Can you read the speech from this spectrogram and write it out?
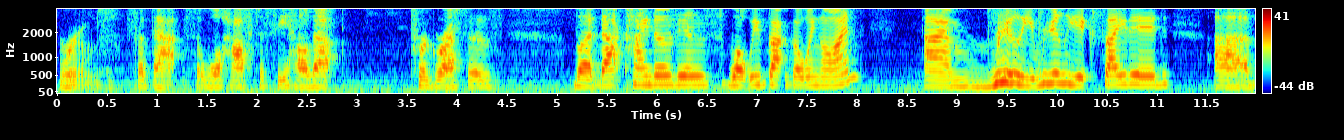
rooms for that. So we'll have to see how that progresses. But that kind of is what we've got going on. I'm really, really excited. Uh,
